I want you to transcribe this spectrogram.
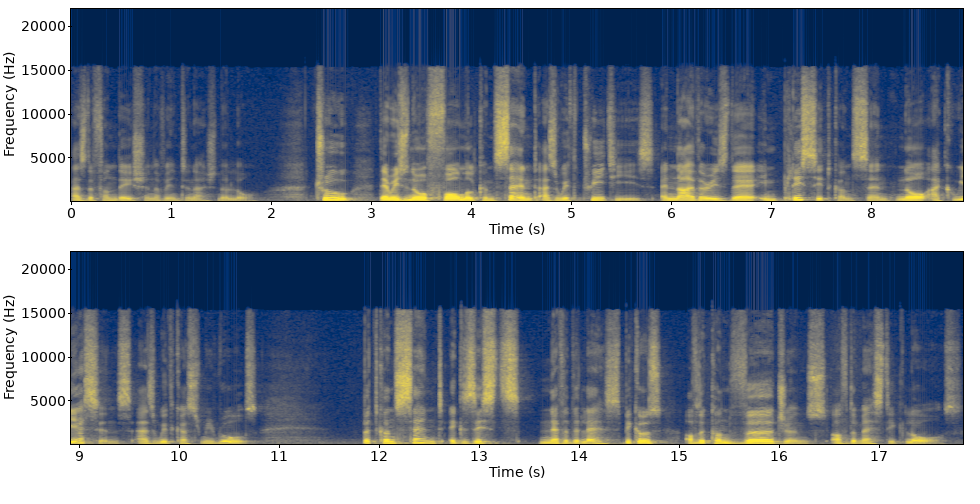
as the foundation of international law. True, there is no formal consent as with treaties, and neither is there implicit consent nor acquiescence as with customary rules. But consent exists nevertheless because of the convergence of domestic laws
